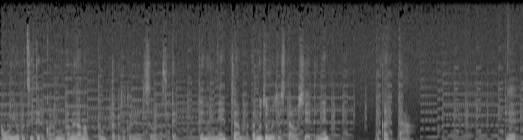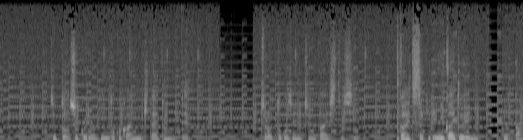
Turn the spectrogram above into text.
青色がついてるからもうダメだなって思ったけどとりあえず座らせて。出ないね。じゃあまたムズムズしたら教えてね。分かった。でちょっと食料品とか買いに行きたいと思ってちょろっと午前中外出し外出先で2回トイレに寄ったん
